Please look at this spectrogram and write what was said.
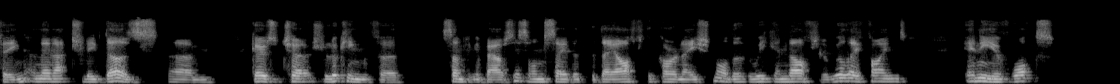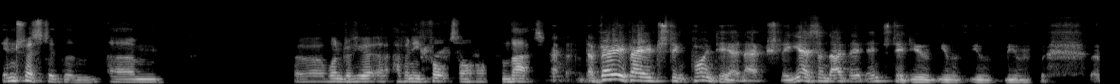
thing and then actually does um, go to church looking for something about it on, say, the, the day after the coronation or the, the, weekend after? Will they find any of what interested them? Um, I wonder if you have any thoughts on, on, that. A very, very interesting point here, actually. Yes, and I'm interested. You, you've, you've, you've uh,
